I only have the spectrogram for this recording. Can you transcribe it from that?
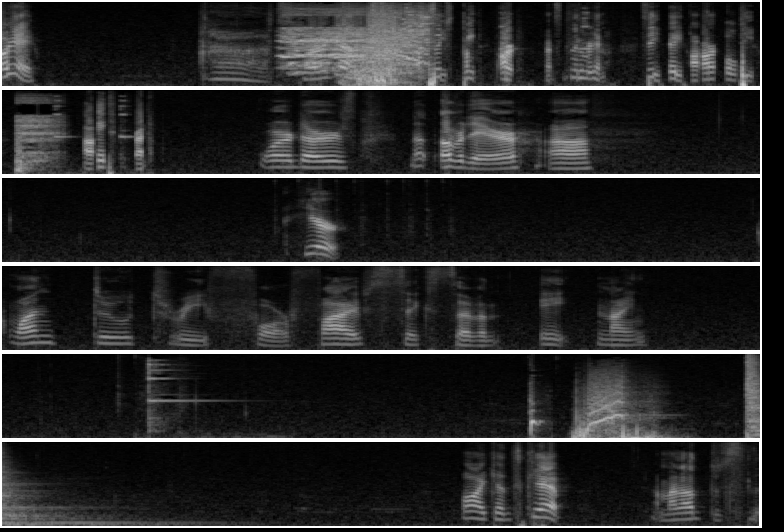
Okay. Let's try again. C-A-R-O-T. Where there's, not over there, uh, here. One, two, three, four, five, six, seven, eight, nine. Oh, I can skip. I'm allowed to, to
